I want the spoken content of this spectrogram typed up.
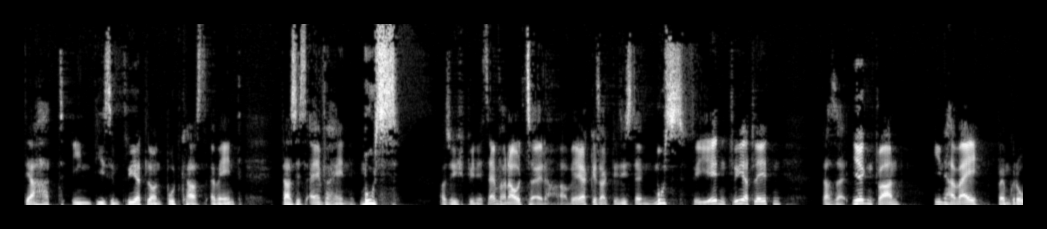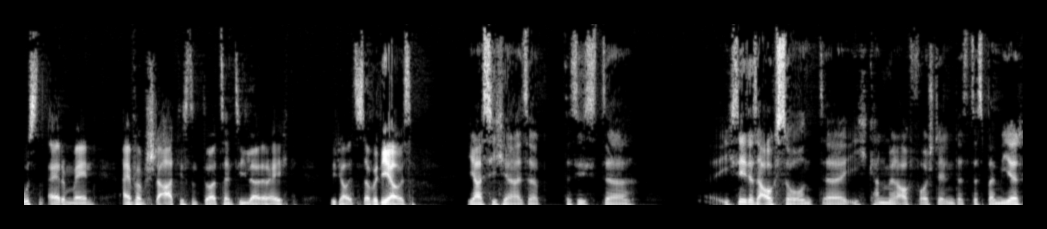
der hat in diesem Triathlon-Podcast erwähnt, dass es einfach ein Muss, also ich bin jetzt einfach ein Outsider, aber er hat gesagt, es ist ein Muss für jeden Triathleten, dass er irgendwann in Hawaii beim großen Ironman einfach am Start ist und dort sein Ziel erreicht. Wie schaut es da bei dir aus? Ja, sicher. Also das ist, äh, ich sehe das auch so und äh, ich kann mir auch vorstellen, dass das bei mir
